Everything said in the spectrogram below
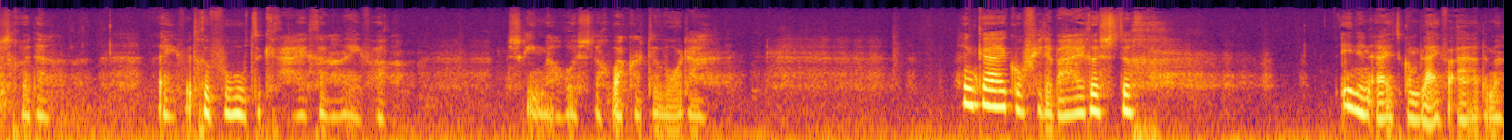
schudden. Even het gevoel te krijgen, even misschien wel rustig wakker te worden. En kijk of je daarbij rustig in en uit kan blijven ademen.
